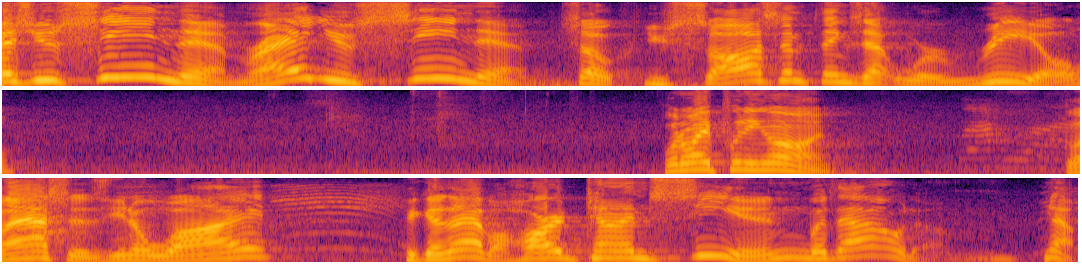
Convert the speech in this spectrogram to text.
Because you've seen them, right? You've seen them. So you saw some things that were real. What am I putting on? Glasses. You know why? Because I have a hard time seeing without them. Now,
